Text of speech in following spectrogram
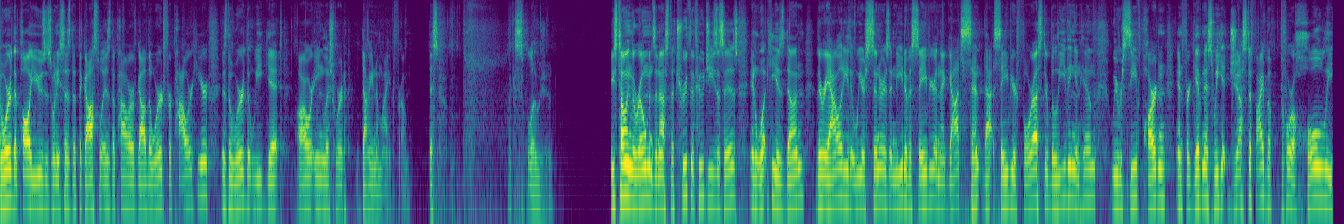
The word that Paul uses when he says that the gospel is the power of God, the word for power here is the word that we get our English word dynamite from. This explosion. He's telling the Romans and us the truth of who Jesus is and what he has done, the reality that we are sinners in need of a Savior, and that God sent that Savior for us. Through believing in him, we receive pardon and forgiveness. We get justified before a holy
